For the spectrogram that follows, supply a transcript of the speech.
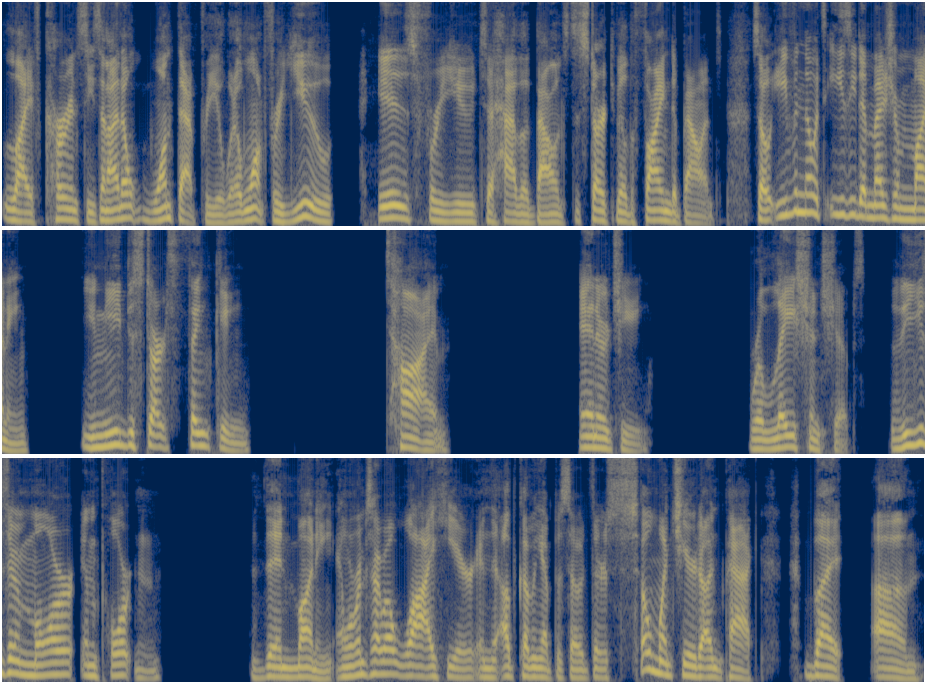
life currencies. And I don't want that for you. What I want for you is for you to have a balance, to start to be able to find a balance. So even though it's easy to measure money, you need to start thinking time, energy, relationships. These are more important than money. And we're going to talk about why here in the upcoming episodes. There's so much here to unpack. But um,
